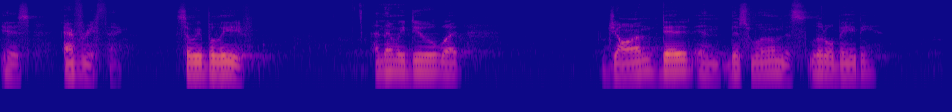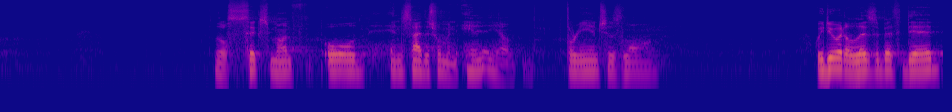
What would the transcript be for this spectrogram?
is everything. So we believe. And then we do what John did in this womb, this little baby. Little six month old inside this woman, you know, three inches long. We do what Elizabeth did.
